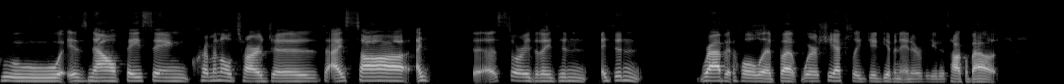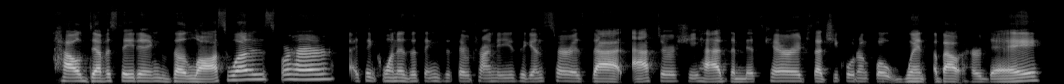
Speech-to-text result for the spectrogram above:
who is now facing criminal charges. I saw a, a story that I didn't I didn't rabbit hole it, but where she actually did give an interview to talk about how devastating the loss was for her. I think one of the things that they're trying to use against her is that after she had the miscarriage, that she quote unquote went about her day.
